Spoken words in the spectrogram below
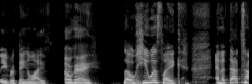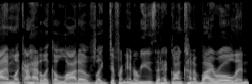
favorite thing in life. Okay. So he was like, and at that time, like I had like a lot of like different interviews that had gone kind of viral and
